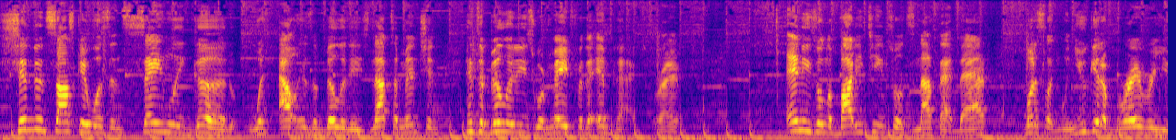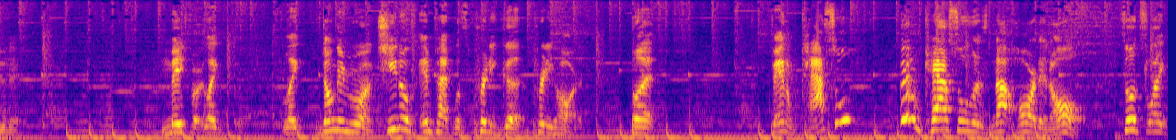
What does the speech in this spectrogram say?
Shinden Sasuke was insanely good without his abilities. Not to mention, his abilities were made for the impact, right? And he's on the body team, so it's not that bad. But it's like when you get a braver unit made for like like don't get me wrong, Chino's impact was pretty good, pretty hard. But Phantom Castle? Phantom Castle is not hard at all. So it's like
